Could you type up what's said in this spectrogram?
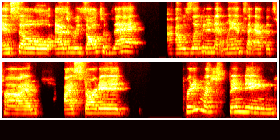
And so, as a result of that, I was living in Atlanta at the time. I started pretty much spending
